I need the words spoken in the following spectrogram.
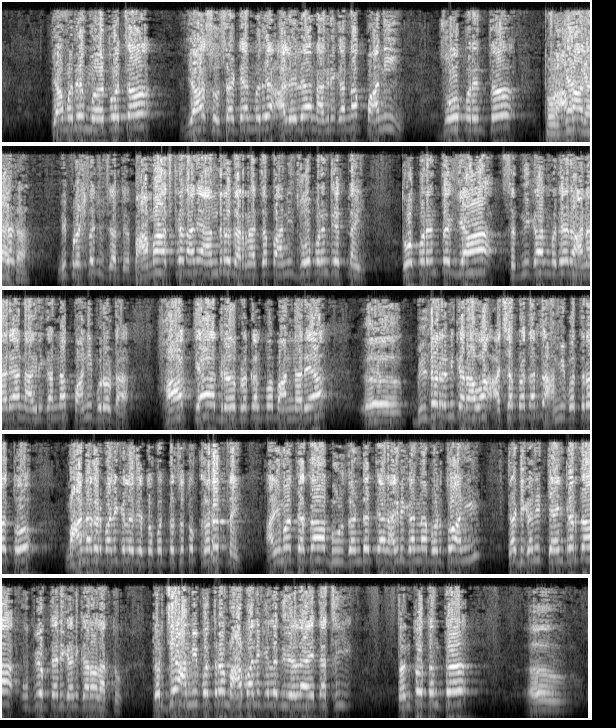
त्यामध्ये महत्वाचं या सोसायट्यांमध्ये आलेल्या नागरिकांना पाणी जोपर्यंत. मी प्रश्नच विचारतोय. भामा आचखेड आणि आंध्र धरणाचं पाणी जोपर्यंत येत नाही तोपर्यंत या सदनिकांमध्ये राहणाऱ्या नागरिकांना पाणी पुरवठा हा त्या गृह प्रकल्प बांधणाऱ्या बिल्डरांनी करावा अशा प्रकारचं हमीपत्र तो महानगरपालिकेला देतो पण तसं तो करत नाही. आणि मग त्याचा भूर्दंड त्या नागरिकांना पडतो आणि त्या ठिकाणी टँकरचा उपयोग त्या ठिकाणी करावा लागतो. तर जे हमीपत्र महापालिकेला दिलेलं आहे त्याची तंतोतंत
